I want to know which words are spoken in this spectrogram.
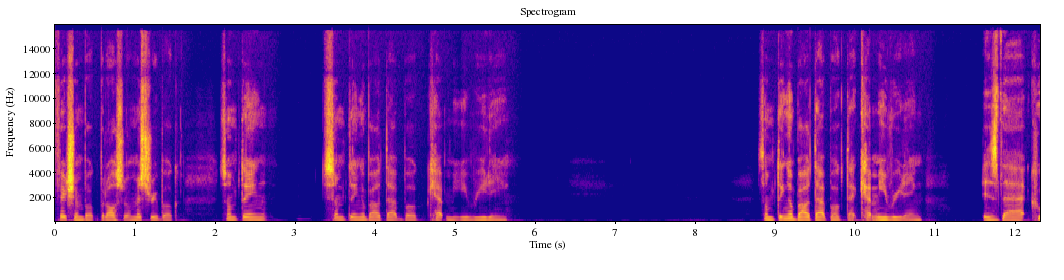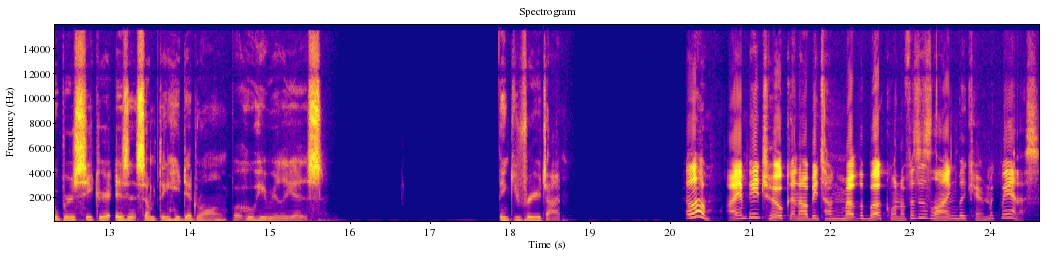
fiction book, but also a mystery book, something something about that book kept me reading. Something about that book that kept me reading is that Cooper's secret isn't something he did wrong, but who he really is. Thank you for your time. Hello, I am Paige Hoke, and I'll be talking about the book One of Us is Lying by Karen McManus.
